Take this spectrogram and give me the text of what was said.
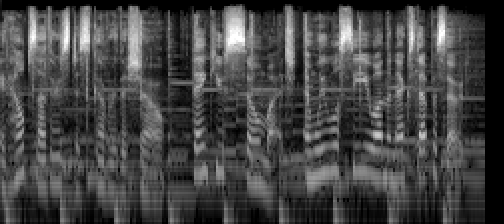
It helps others discover the show. Thank you so much, and we will see you on the next episode.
